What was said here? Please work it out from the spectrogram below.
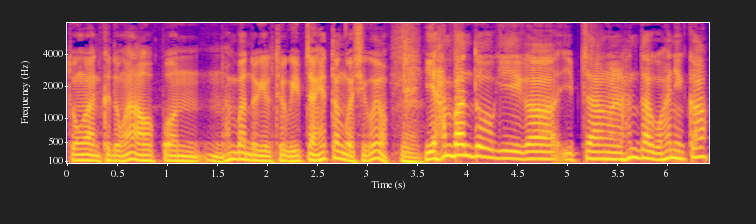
동안 그동안 아홉 번 한반도기를 들고 입장했던 것이고요. 네. 이 한반도기가 입장을 한다고 하니까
